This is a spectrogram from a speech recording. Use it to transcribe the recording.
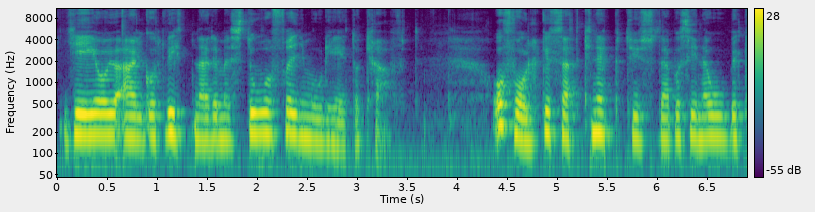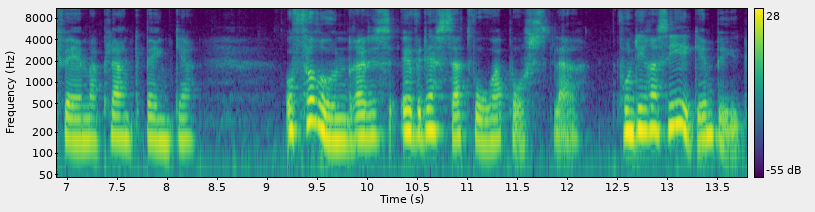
Georg och Algot vittnade med stor frimodighet och kraft. Och folket satt knäpptysta på sina obekväma plankbänkar och förundrades över dessa två apostlar från deras egen bygd.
